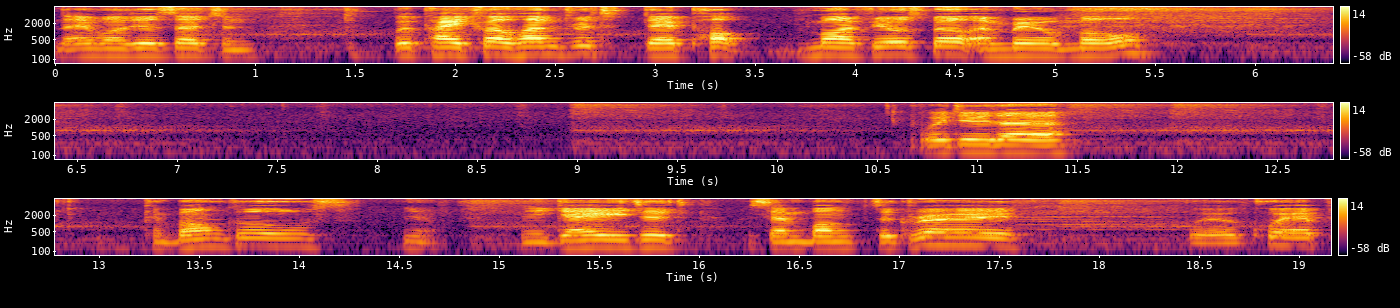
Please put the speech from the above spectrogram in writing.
They want to do a search and we pay 1200 they pop my field spell and build more. We do the Carbuncles, you know, negated, send one to the grave, we'll equip.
